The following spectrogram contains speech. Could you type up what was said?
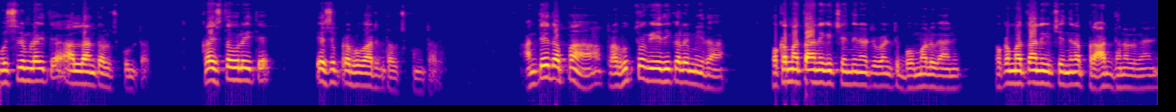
ముస్లింలు అయితే అల్లాని తలుచుకుంటారు. క్రైస్తవులైతే యేసుప్రభు వారిని తలుచుకుంటారు. అంతే తప్ప ప్రభుత్వ వేదికల మీద ఒక మతానికి చెందినటువంటి బొమ్మలు కానీ ఒక మతానికి చెందిన ప్రార్థనలు కానీ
